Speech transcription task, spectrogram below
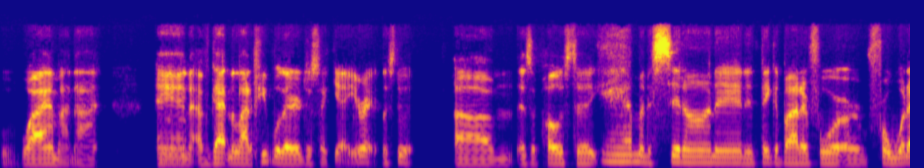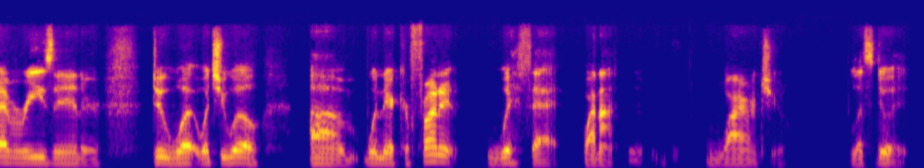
why am I not? And mm-hmm. I've gotten a lot of people that are just like, yeah, you're right, let's do it. Um, as opposed to, yeah, I'm gonna sit on it and think about it for or for whatever reason or do what what you will. Um, when they're confronted with that, why not? why aren't you? Let's do it.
